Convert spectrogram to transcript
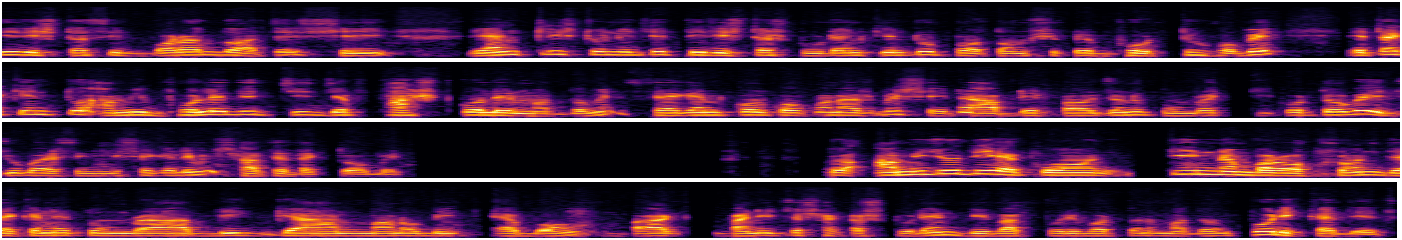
তিরিশটা সিট বরাদ্দ আছে, সেই র্যাঙ্ক লিস্ট অনুযায়ী তিরিশটা স্টুডেন্ট কিন্তু প্রথম শিপে ভর্তি হবে। এটা কিন্তু আমি বলে দিচ্ছি যে ফার্স্ট কলের মাধ্যমে। সেকেন্ড কল কখন আসবে, সেটা আপডেট পাওয়ার জন্য তোমরা কি করতে হবে? জুবাইস ইংলিশ একাডেমির সাথে থাকতে হবে। তো আমি যদি এখন তিন নাম্বার অপশন যেখানে তোমরা বিজ্ঞান, মানবিক এবং বাণিজ্য শাখার স্টুডেন্ট বিভাগ পরিবর্তনের মাধ্যমে পরীক্ষা দিয়েছ,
